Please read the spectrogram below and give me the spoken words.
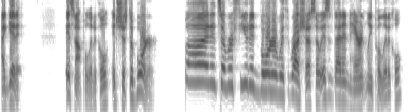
I get it. It's not political, it's just a border. But it's a refuted border with Russia, so isn't that inherently political?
